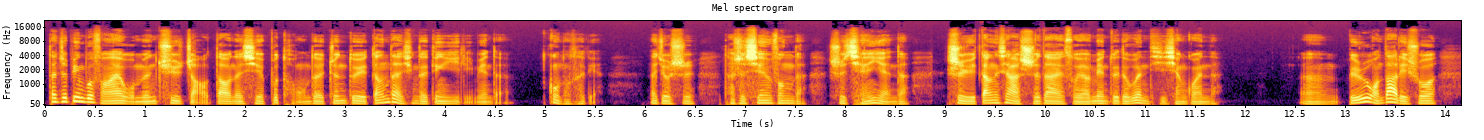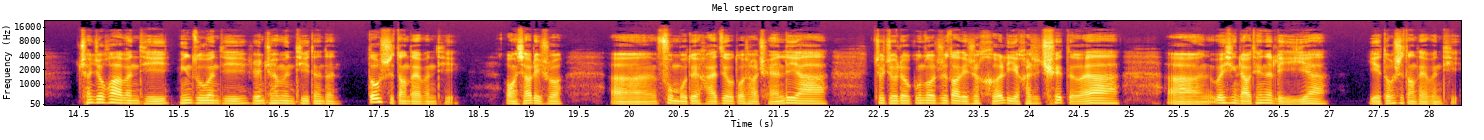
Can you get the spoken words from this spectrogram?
但这并不妨碍我们去找到那些不同的针对当代性的定义里面的共同特点，那就是它是先锋的，是前沿的，是与当下时代所要面对的问题相关的。嗯，比如往大里说，全球化问题、民族问题、人权问题等等都是当代问题；往小里说，呃，父母对孩子有多少权利啊？九九六工作制到底是合理还是缺德呀？呃，微信聊天的礼仪啊，也都是当代问题。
